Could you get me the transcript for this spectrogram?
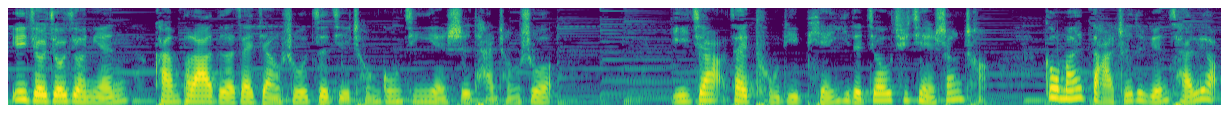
一九九九年，坎普拉德在讲述自己成功经验时坦诚说：“宜家在土地便宜的郊区建商场，购买打折的原材料，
